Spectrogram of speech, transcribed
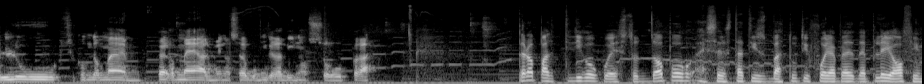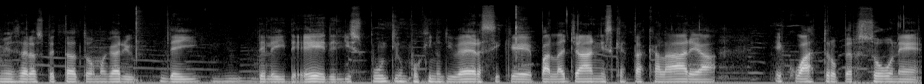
Lu, secondo me, per me almeno sarebbe un gradino sopra. Però ti dico questo, dopo essere stati sbattuti fuori dai playoff mi sarei aspettato magari dei- delle idee, degli spunti un pochino diversi che Palla Giannis che attacca l'area e quattro persone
